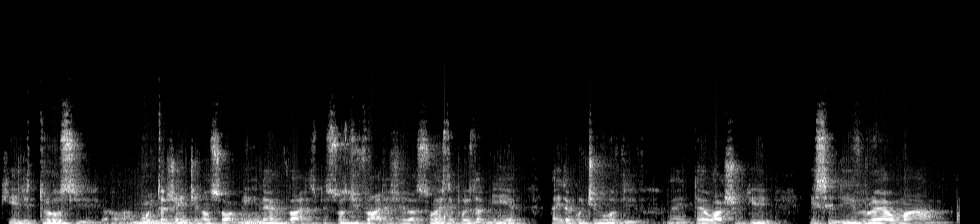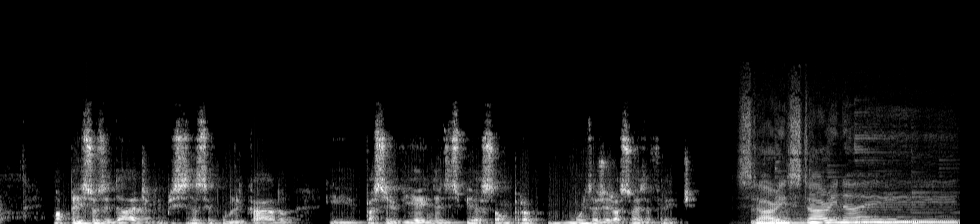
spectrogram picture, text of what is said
que ele trouxe a muita gente, não só a mim, né? Várias pessoas de várias gerações depois da minha ainda continua vivo, né? Então eu acho que esse livro é uma uma preciosidade que precisa ser publicado e para servir ainda de inspiração para muitas gerações à frente. Starry, starry night.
